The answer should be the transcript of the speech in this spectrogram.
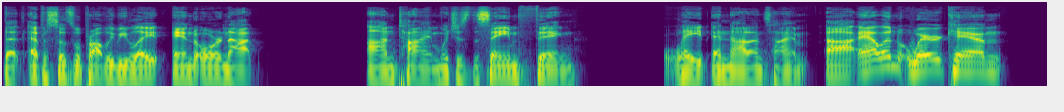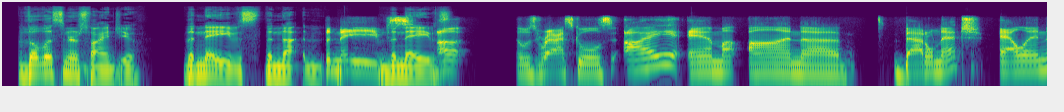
that episodes will probably be late and or not on time, which is the same thing. Late and not on time. Uh, Alan, where can the listeners find you? The knaves, the not The knaves. The knaves. Uh, those rascals. I am on uh, BattleNet Alan,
